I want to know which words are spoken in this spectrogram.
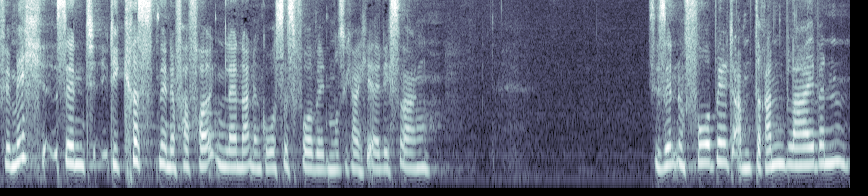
Für mich sind die Christen in den verfolgten Ländern ein großes Vorbild, muss ich euch ehrlich sagen. Sie sind ein Vorbild am Dranbleiben,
